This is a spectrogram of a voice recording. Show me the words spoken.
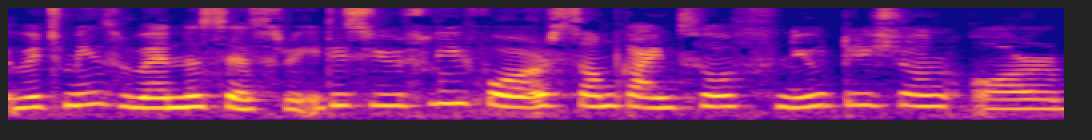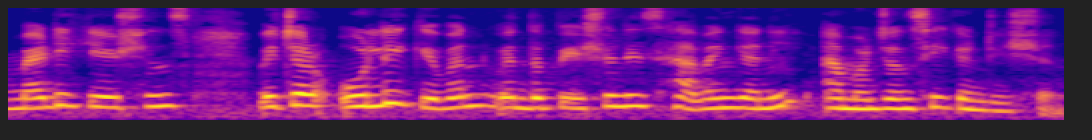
which means when necessary. It is usually for some kinds of nutrition or medications which are only given when the patient is having any emergency condition.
